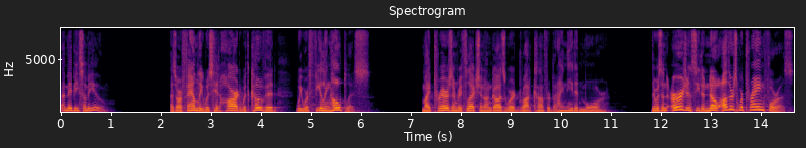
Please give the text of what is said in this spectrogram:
That may be some of you. As our family was hit hard with COVID, we were feeling hopeless. My prayers and reflection on God's word brought comfort, but I needed more. There was an urgency to know others were praying for us.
